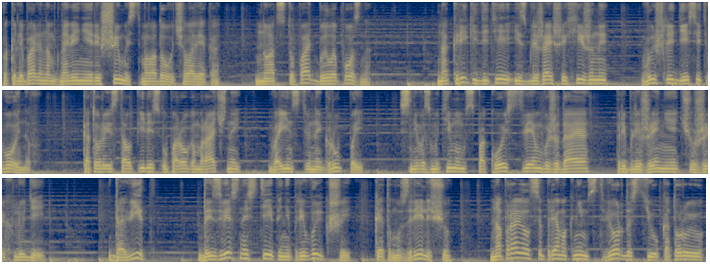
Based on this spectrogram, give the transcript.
поколебали на мгновение решимость молодого человека, но отступать было поздно. На крики детей из ближайшей хижины вышли десять воинов — которые столпились у порога мрачной, воинственной группой с невозмутимым спокойствием, выжидая приближения чужих людей. Давид, до известной степени привыкший к этому зрелищу, направился прямо к ним с твердостью, которую,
